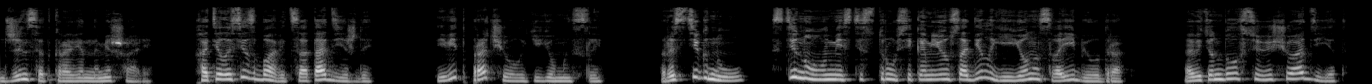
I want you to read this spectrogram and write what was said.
Джинсы откровенно мешали. Хотелось избавиться от одежды. И вид прочел ее мысли. Расстегнул, стянул вместе с трусиками и усадил ее на свои бедра. А ведь он был все еще одет.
